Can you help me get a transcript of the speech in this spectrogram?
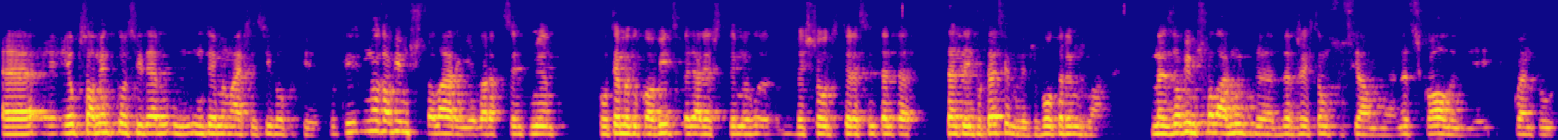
Uh, eu pessoalmente considero um, um, tema mais sensível, porquê? Porque nós ouvimos falar, e agora recentemente com o tema do Covid, se calhar este tema deixou de ter assim tanta, tanta importância, mas voltaremos lá. Mas ouvimos falar muito da, da rejeição social nas escolas e enquanto,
